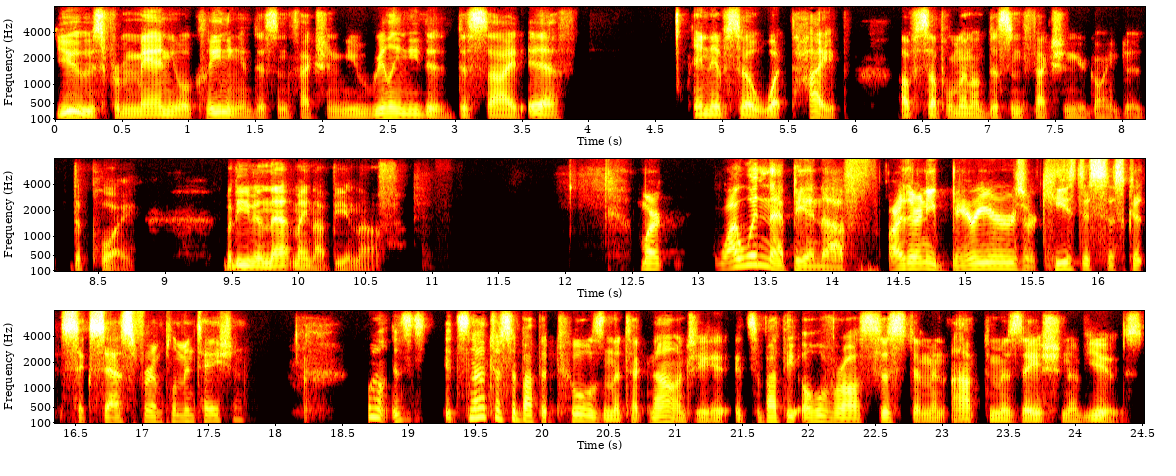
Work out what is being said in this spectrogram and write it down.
use for manual cleaning and disinfection, you really need to decide if and if so, what type of supplemental disinfection you're going to deploy. But even that may not be enough. Marc, why wouldn't that be enough? Are there any barriers or keys to success for implementation? Well, it's it's not just about the tools and the technology. It's about the overall system and optimization of use.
